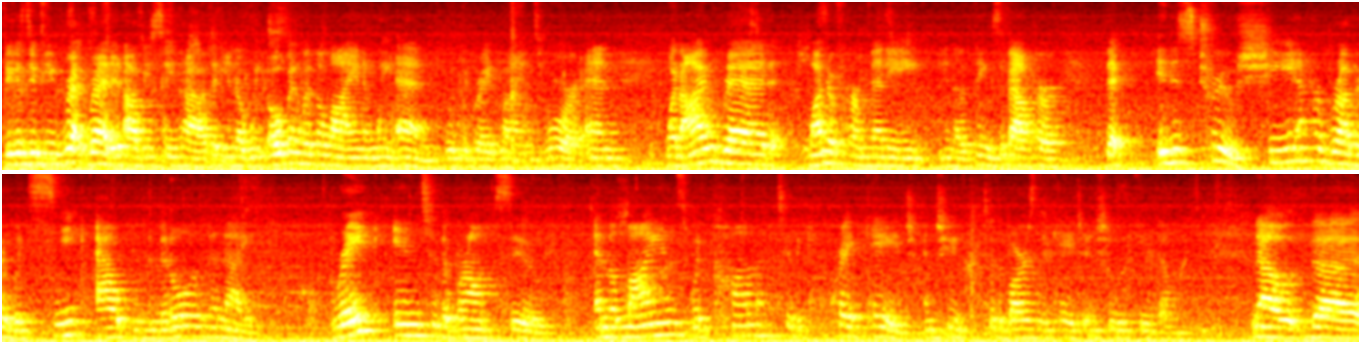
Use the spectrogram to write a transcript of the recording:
Because if you've read, read it, obviously you have, that, you know, we open with a lion and we end with the great lion's roar. And when I read one of her many, you know, things about her, that it is true, she and her brother would sneak out in the middle of the night, break into the Bronx Zoo, and the lions would come to the cage and she, to the bars of the cage and she would feed them. Now, the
